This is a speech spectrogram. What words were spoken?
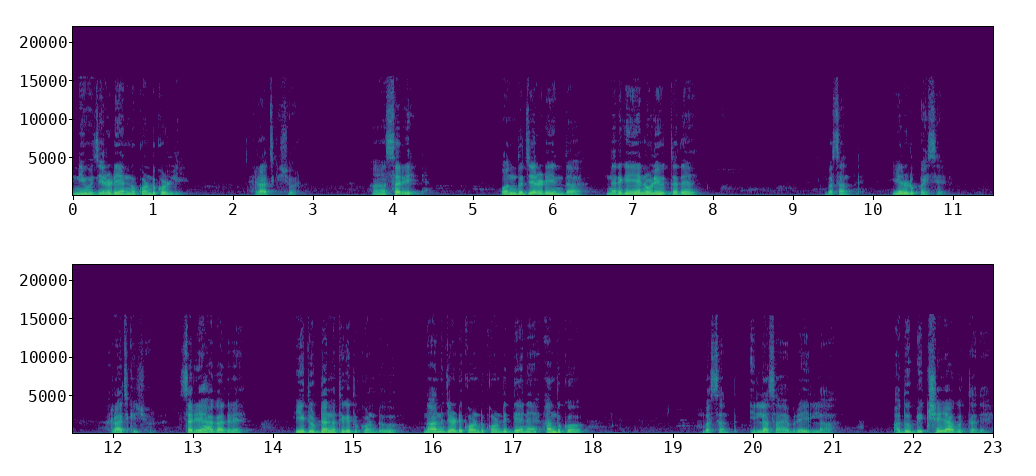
ನೀವು ಜರಡಿಯನ್ನು ಕೊಂಡುಕೊಳ್ಳಿ. ರಾಜ್ಕಿಶೋರ್ ಹಾಂ ಸರಿ. ಒಂದು ಜರಡಿಯಿಂದ ನನಗೆ ಏನು ಉಳಿಯುತ್ತದೆ? ಬಸಂತ್, ಎರಡು ಪೈಸೆ. ರಾಜ್ಕಿಶೋರ್ ಸರಿ ಹಾಗಾದರೆ, ಈ ದುಡ್ಡನ್ನು ತೆಗೆದುಕೊಂಡು ನಾನು ಜರಡಿ ಕೊಂಡುಕೊಂಡಿದ್ದೇನೆ ಅಂದುಕೋ. ಬಸಂತ್, ಇಲ್ಲ ಸಾಹೇಬ್ರೆ, ಇಲ್ಲ. ಅದು ಭಿಕ್ಷೆಯಾಗುತ್ತದೆ.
